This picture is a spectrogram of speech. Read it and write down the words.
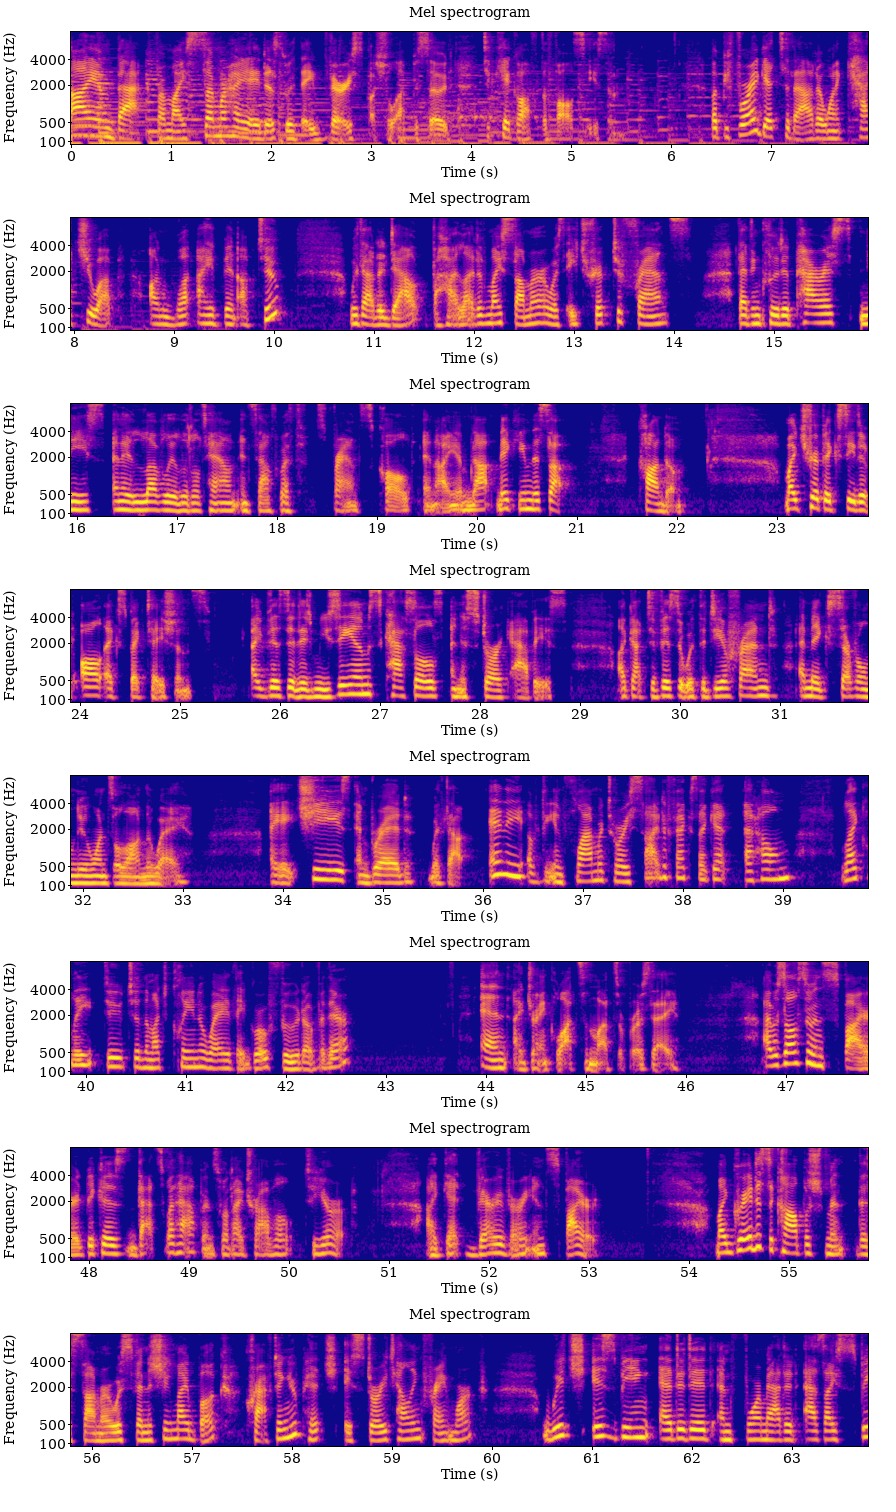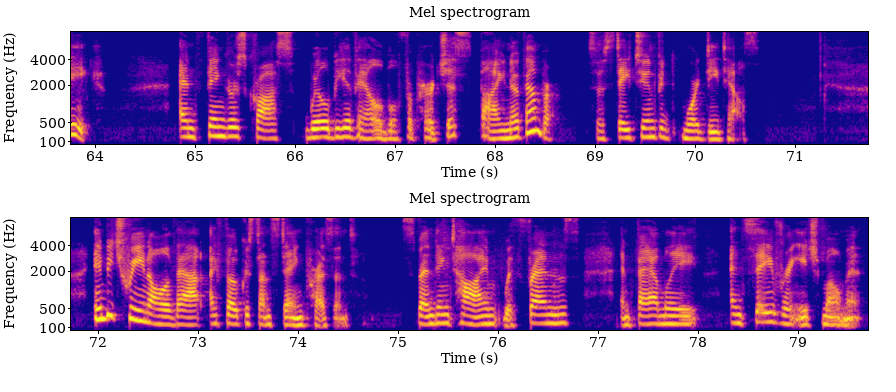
I am back from my summer hiatus with a very special episode to kick off the fall season. But before I get to that, I want to catch you up on what I have been up to. Without a doubt, the highlight of my summer was a trip to France that included Paris, Nice, and a lovely little town in southwest France called, and I am not making this up, Condom. My trip exceeded all expectations. I visited museums, castles, and historic abbeys. I got to visit with a dear friend and make several new ones along the way. I ate cheese and bread without any of the inflammatory side effects I get at home, likely due to the much cleaner way they grow food over there. And I drank lots and lots of rose. I was also inspired because that's what happens when I travel to Europe. I get very, very inspired. My greatest accomplishment this summer was finishing my book, Crafting Your Pitch, a storytelling framework, which is being edited and formatted as I speak. And fingers crossed, will be available for purchase by November. So stay tuned for more details. In between all of that, I focused on staying present, spending time with friends and family, and savoring each moment.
